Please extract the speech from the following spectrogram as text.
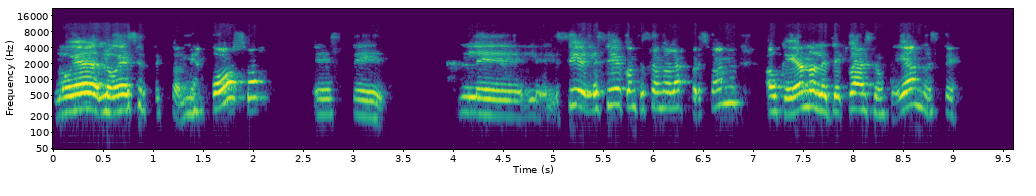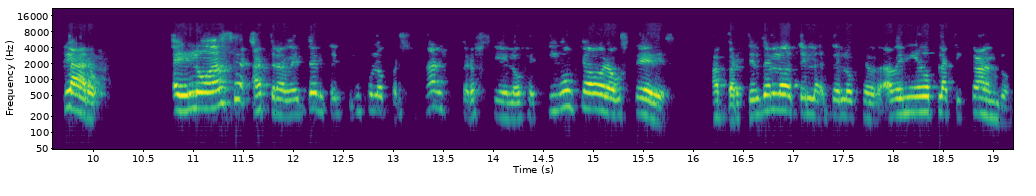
lo, voy a, lo voy a decir textual, mi esposo este, le, le, sigue, le sigue contestando a las personas, aunque ya no le dé clase, aunque ya no esté. Claro, él lo hace a través del, del vínculo personal, pero si el objetivo que ahora ustedes, a partir de lo, de, de lo que ha venido platicando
